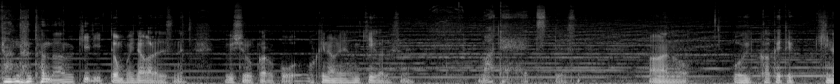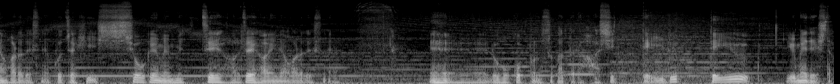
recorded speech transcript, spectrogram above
なんだったんだあの霧って思いながらですね、後ろからこう沖縄のヤンキーがですね、待てっつってですね、あの、追いかけてきながらですね、こっちは一生懸命ゼーハーゼーハー言いながらですね、えー、ロボコップの姿で走っているっていう夢でした。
